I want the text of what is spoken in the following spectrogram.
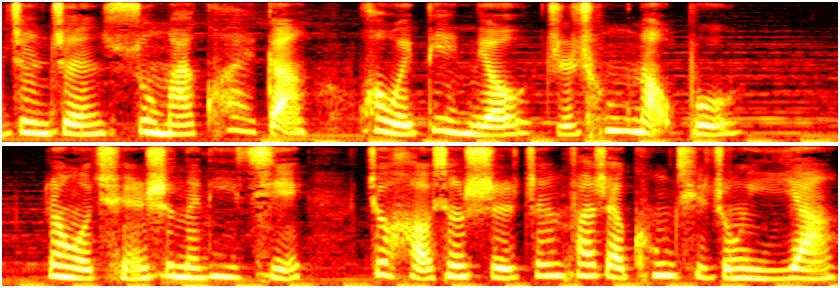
阵阵酥麻快感化为电流直冲脑部，让我全身的力气就好像是蒸发在空气中一样，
